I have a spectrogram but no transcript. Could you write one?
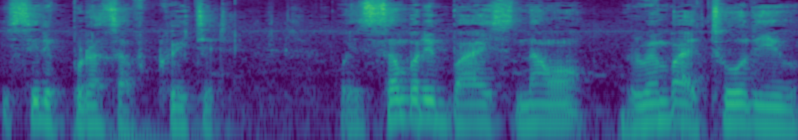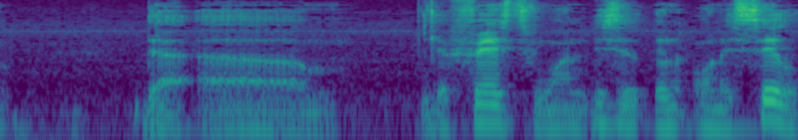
You see the products I've created. When somebody buys now, remember I told you the um, the first one. This is on, on a sale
